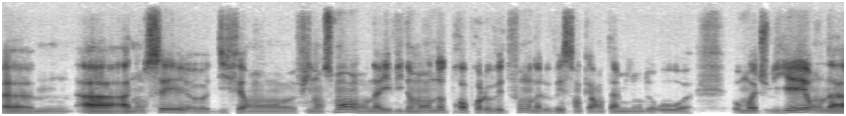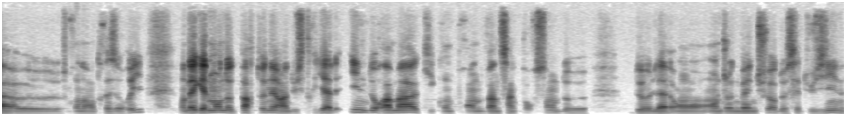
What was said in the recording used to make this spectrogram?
euh, a annoncé euh, différents euh, financements. On a évidemment notre propre levée de fonds. On a levé 141 millions d'euros au mois de juillet. On a ce qu'on a en trésorerie. On a également notre partenaire industriel Indorama qui compte prendre 25% de, de la, en, joint venture de cette usine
